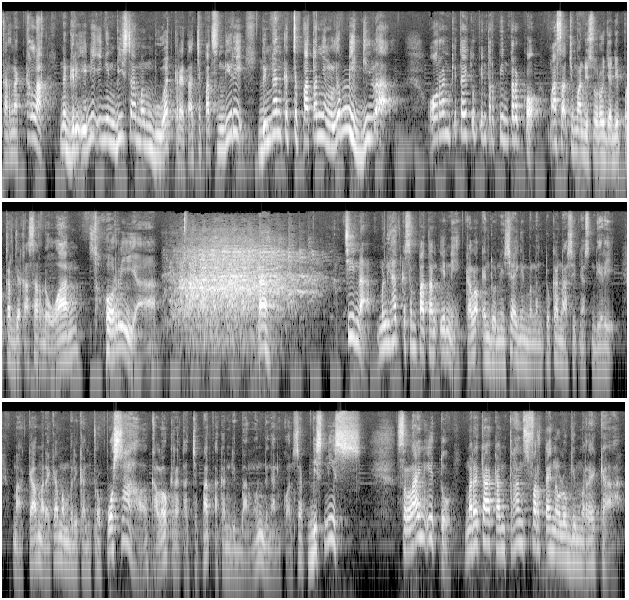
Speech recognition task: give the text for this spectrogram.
Karena kelak negeri ini ingin bisa membuat kereta cepat sendiri dengan kecepatan yang lebih gila. Orang kita itu pinter-pinter kok. Masa cuma disuruh jadi pekerja kasar doang? Sorry ya. Nah, Cina melihat kesempatan ini kalau Indonesia ingin menentukan nasibnya sendiri. Maka mereka memberikan proposal kalau kereta cepat akan dibangun dengan konsep bisnis. Selain itu, mereka akan transfer teknologi mereka.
